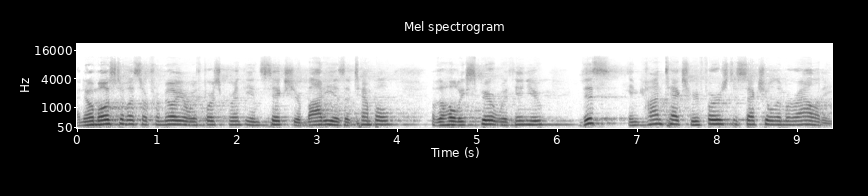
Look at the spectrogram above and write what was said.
I know most of us are familiar with 1 Corinthians 6 your body is a temple of the Holy Spirit within you. This, in context, refers to sexual immorality.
